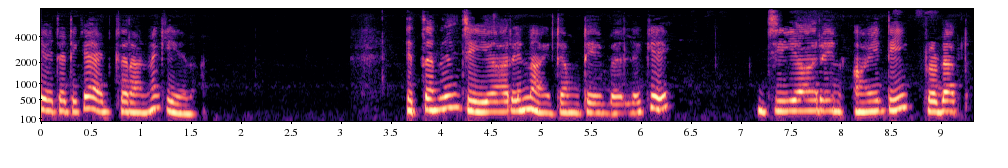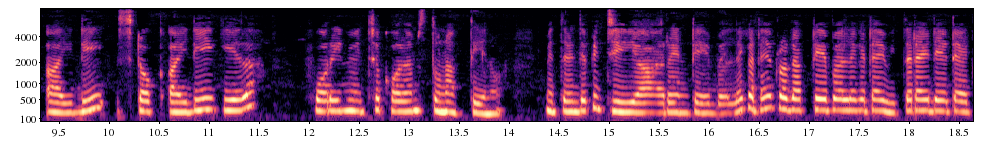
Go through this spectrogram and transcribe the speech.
data ටික add කරන්න කියලා. එතනදී GRN item table එකේ GRN ID, product ID, stock ID කියලා foreign වෙච්ච columns තුනක් තියෙනවා. මෙතනදී අපි GRN table එකට product table එකටයි විතරයි data add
